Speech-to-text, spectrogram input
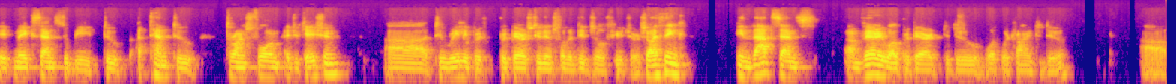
it makes sense to be to attempt to transform education uh, to really pre prepare students for the digital future. So I think in that sense, I'm very well prepared to do what we're trying to do. Uh,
